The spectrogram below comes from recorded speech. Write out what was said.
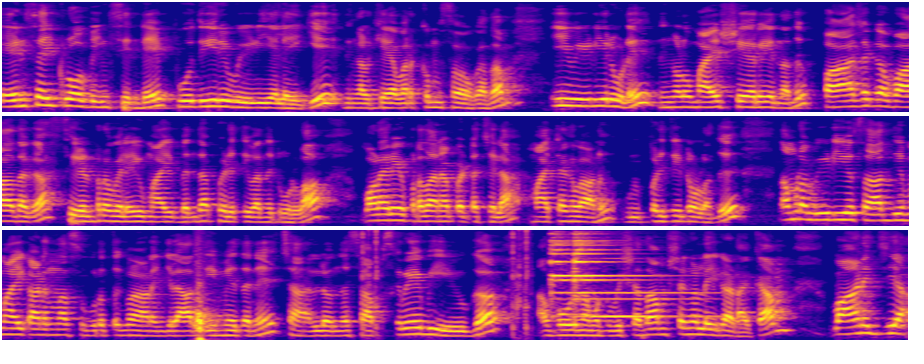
എൻസൈക്ലോബിങ്സിന്റെ പുതിയൊരു വീഡിയോയിലേക്ക് നിങ്ങൾക്ക് ഏവർക്കും സ്വാഗതം. ഈ വീഡിയോയിലൂടെ നിങ്ങളുമായി ഷെയർ ചെയ്യുന്നത് പാചകവാതക സിലിണ്ടർ വിലയുമായി ബന്ധപ്പെടുത്തി വന്നിട്ടുള്ള വളരെ പ്രധാനപ്പെട്ട ചില മാറ്റങ്ങളാണ് ഉൾപ്പെടുത്തിയിട്ടുള്ളത്. നമ്മുടെ വീഡിയോ സാധ്യമായി കാണുന്ന സുഹൃത്തുക്കളാണെങ്കിൽ ആദ്യമേ തന്നെ ചാനലൊന്ന് സബ്സ്ക്രൈബ് ചെയ്യുക. അപ്പോൾ നമുക്ക് വിശദാംശങ്ങളിലേക്ക് കടക്കാം. വാണിജ്യ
